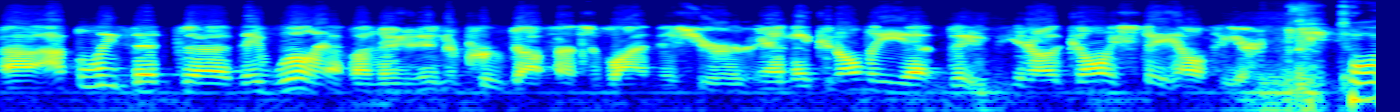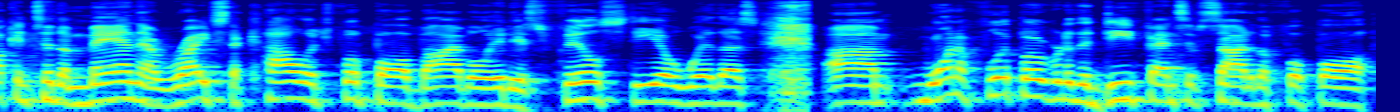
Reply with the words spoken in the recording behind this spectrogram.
uh, I believe that uh, they will have an, an improved offensive line this year, and they can only, uh, they, you know, it can only stay healthier. Talking to the man that writes the college football Bible. It is Phil Steele with us. Um, Want to flip over to the defensive side of the football.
